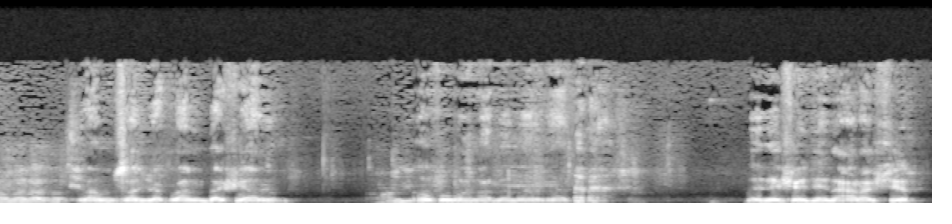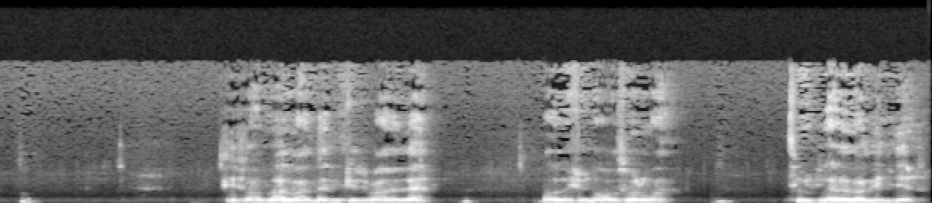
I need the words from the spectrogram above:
Allah razı olsun. İslam'ın sancaklarını taşıyalım. Amin. Okumalardan öğret. Böyle şeyleri araştır. Kitaplar var benim kütüphanede. Boşuna oturma. Türklere de bildir.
